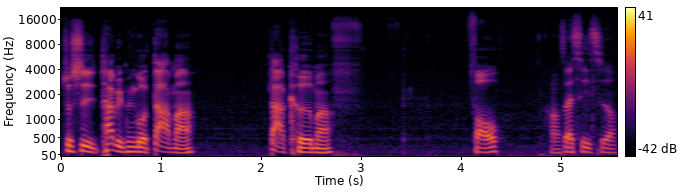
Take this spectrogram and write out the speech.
就是它比苹果大吗？大颗吗？否，好，再吃一次哦。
